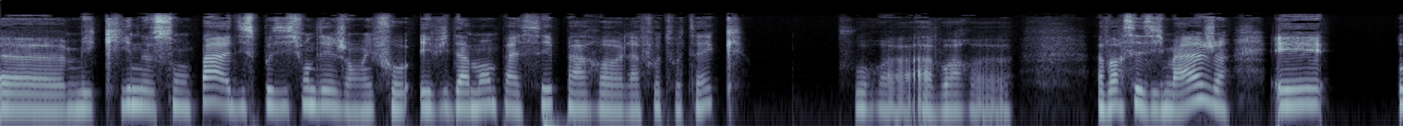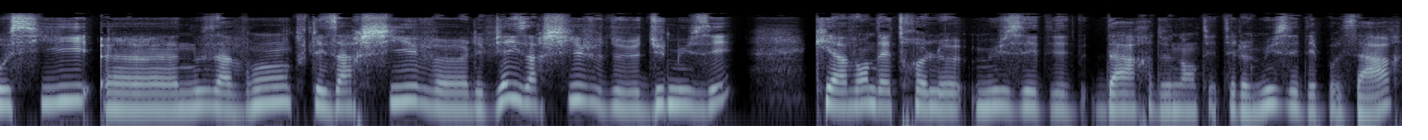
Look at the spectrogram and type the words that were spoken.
euh, mais qui ne sont pas à disposition des gens. Il faut évidemment passer par euh, la photothèque pour euh, avoir avoir ces images et aussi, euh, nous avons toutes les archives, les vieilles archives de, du musée, qui avant d'être le musée d'art de Nantes était le musée des beaux-arts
